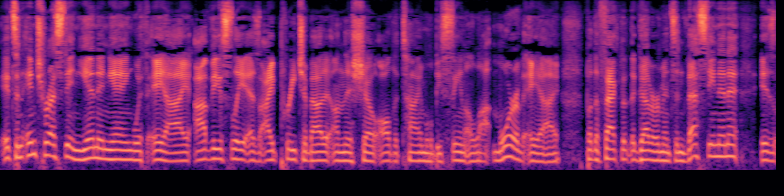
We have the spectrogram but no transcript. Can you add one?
it's an interesting yin and yang with AI. Obviously, as I preach about it on this show all the time, we'll be seeing a lot more of AI. But the fact that the government's investing in it is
